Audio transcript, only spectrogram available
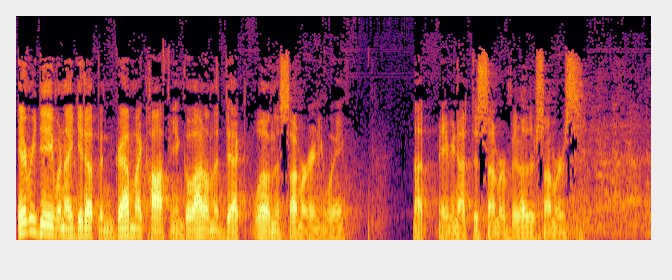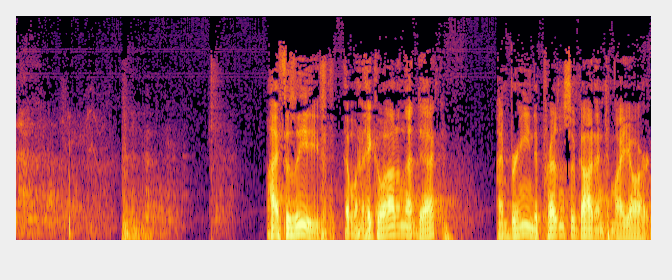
every day when I get up and grab my coffee and go out on the deck, well, in the summer anyway, not maybe not this summer, but other summers, I believe that when I go out on that deck, I'm bringing the presence of God into my yard.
